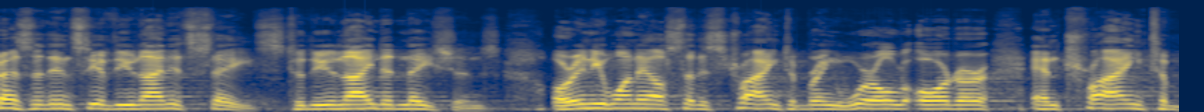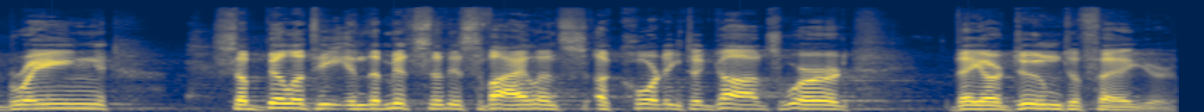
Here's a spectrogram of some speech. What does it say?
presidency of the United States, to the United Nations, or anyone else that is trying to bring world order and trying to bring stability in the midst of this violence according to God's word, they are doomed to failure.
